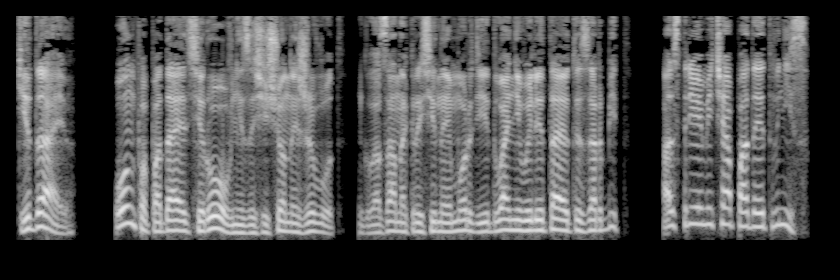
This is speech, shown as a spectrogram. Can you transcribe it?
Кидаю. Он попадает Серова в незащищенный живот. Глаза на крысиной морде едва не вылетают из орбит. Острие меча падает вниз.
